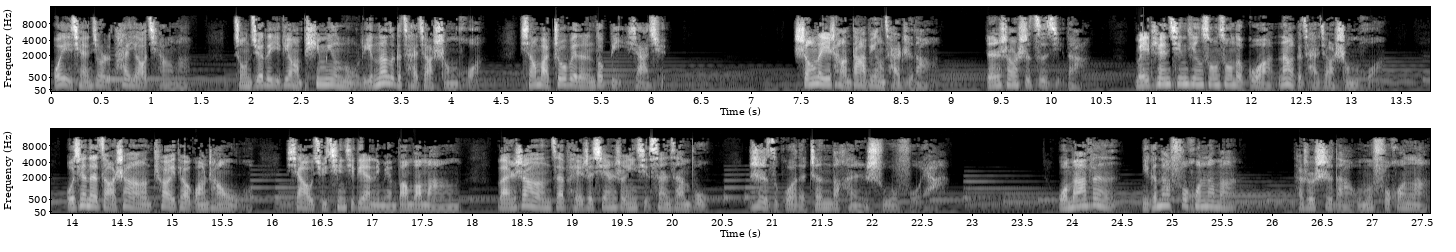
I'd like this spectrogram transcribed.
我以前就是太要强了，总觉得一定要拼命努力，那个才叫生活，想把周围的人都比下去。生了一场大病才知道，人生是自己的，每天轻轻松松的过，那个才叫生活。我现在早上跳一跳广场舞，下午去亲戚店里面帮帮忙，晚上再陪着先生一起散散步。”日子过得真的很舒服呀。我妈问你跟他复婚了吗？他说是的，我们复婚了。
